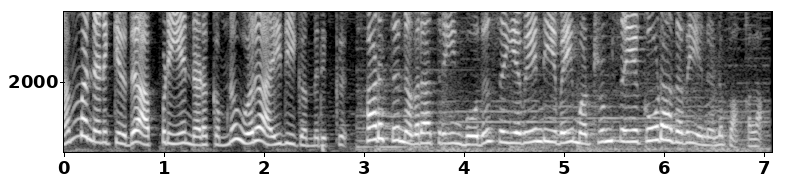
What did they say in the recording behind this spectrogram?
நம்ம நினைக்கிறது அப்படியே நடக்கும்னு ஒரு ஐதீகம் இருக்கு. அடுத்து நவராத்திரியின் போது செய்ய வேண்டியவை மற்றும் செய்யக்கூடாதவை என்னன்னு பார்க்கலாம்.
